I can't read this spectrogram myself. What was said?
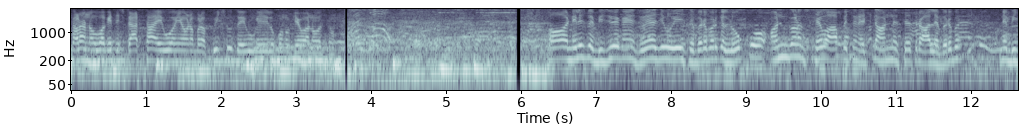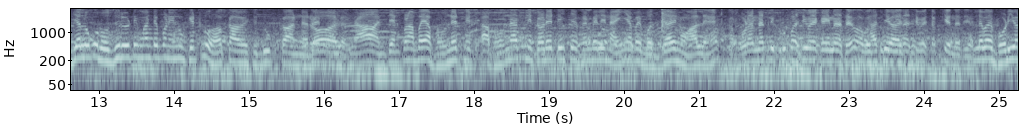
સાડા નવ વાગ્યાથી સ્ટાર્ટ થાય એવું અહીંયા હમણાં પૂછ્યું તો એવું એ લોકોનું કહેવાનું હતું. નિલેશભાઈ બીજું એક અહીંયા જોયા જેવું એ છે બરાબર કે લોકો અનગણત સેવા આપે છે ને એટલા અન્ય ક્ષેત્ર હાલે બરાબર? ને બીજા લોકો રોજીરોટી માટે પણ એનું કેટલું હક આવે છે દુકાન ને રસ ને આ ને પણ આ ભાઈ આ ભવનાથની આ ભવનાથની તળેટી છે ફેમિલીને અહીંયા ભાઈ બધાયનું હાલે હે? ભોળાનાથની કૃપા સિવાય કંઈ ના થાય સાચી વાત સિવાય શક્ય નથી. એટલે ભાઈ ભોળીઓ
